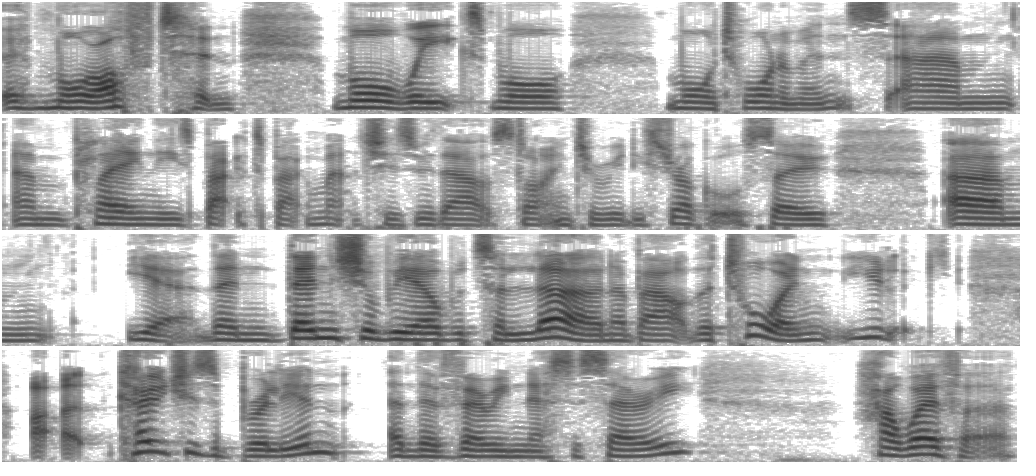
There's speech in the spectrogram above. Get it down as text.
uh, more often more weeks more more tournaments um, and playing these back to back matches without starting to really struggle. So um, yeah, then then she'll be able to learn about the tour. And you, uh, coaches are brilliant and they're very necessary. However,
